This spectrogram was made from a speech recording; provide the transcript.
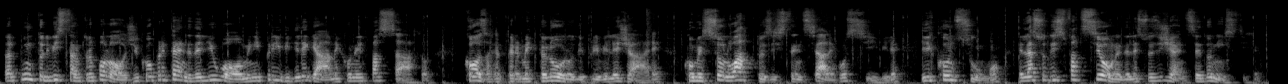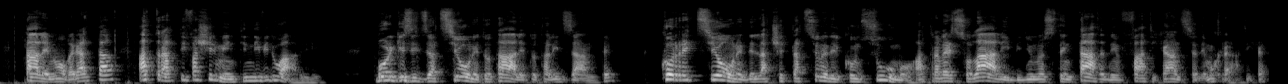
dal punto di vista antropologico, pretende degli uomini privi di legame con il passato, cosa che permette loro di privilegiare, come solo atto esistenziale possibile, il consumo e la soddisfazione delle sue esigenze edonistiche. Tale nuova realtà ha tratti facilmente individuabili borghesizzazione totale e totalizzante, correzione dell'accettazione del consumo attraverso l'alibi di un'ostentata ed enfatica ansia democratica,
